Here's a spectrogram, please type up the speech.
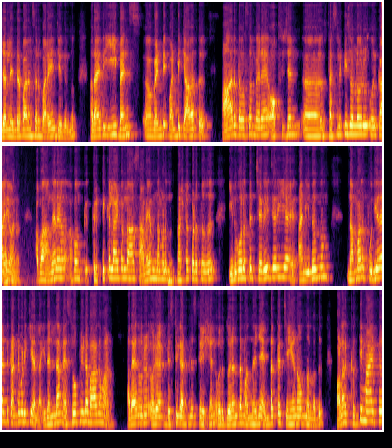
ജനറൽ ഇന്ദ്രപാലൻ സർ പറയുകയും ചെയ്തിരുന്നു. അതായത് ഈ ബെൻസ് വണ്ടി വണ്ടിക്കകത്ത് ആറ് ദിവസം വരെ ഓക്സിജൻ ഫെസിലിറ്റീസ് ഉള്ള ഒരു ഒരു കാര്യമാണ്. അപ്പൊ അങ്ങനെ അപ്പം ക്രിട്ടിക്കൽ ആയിട്ടുള്ള ആ സമയം നമ്മൾ നഷ്ടപ്പെടുത്തുന്നത് ഇതുപോലത്തെ ചെറിയ ചെറിയ ഇതൊന്നും നമ്മൾ പുതിയതായിട്ട് കണ്ടുപിടിക്കുകയല്ല. ഇതെല്ലാം എസ് ഒ പിയുടെ ഭാഗമാണ്. അതായത് ഒരു ഒരു ഡിസ്ട്രിക്ട് അഡ്മിനിസ്ട്രേഷൻ ഒരു ദുരന്തം വന്നു കഴിഞ്ഞാൽ എന്തൊക്കെ ചെയ്യണം എന്നുള്ളത് വളരെ കൃത്യമായിട്ട്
